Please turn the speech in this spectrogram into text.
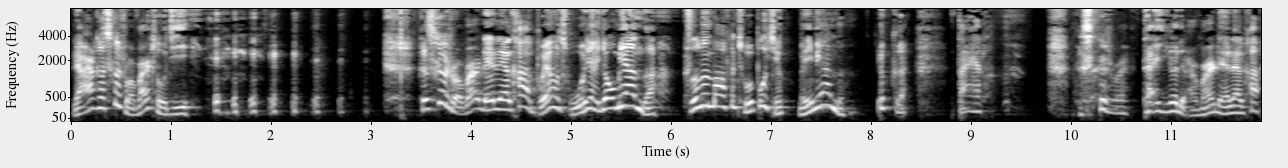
俩人搁厕所玩手机，搁厕所玩连连看，不让出去，要面子。十分八分出不行，没面子，就搁待了。厕所待一个点玩连连看，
